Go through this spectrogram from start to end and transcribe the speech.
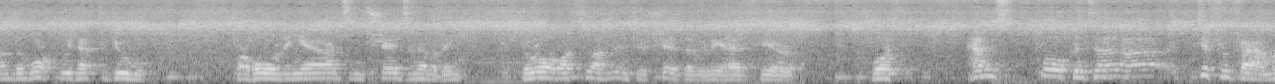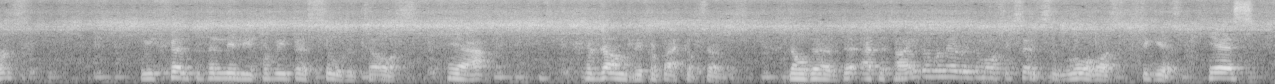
and the work we'd have to do for holding yards and sheds and everything, the robot slotted into a shed that we had here. But having spoken to uh, different farmers, we felt that the Lely probably best suited to us, Yeah. predominantly for backup service. Now, the, the, at the time, they were nearly the most expensive robot to get. Yes.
